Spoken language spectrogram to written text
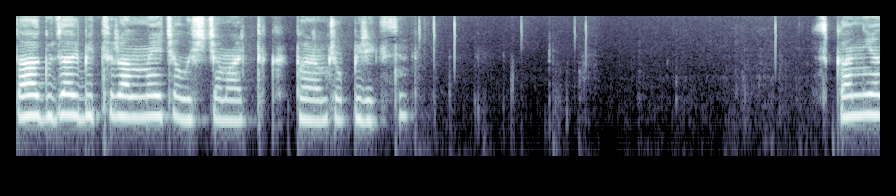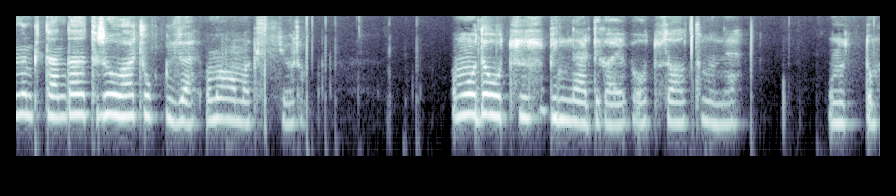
Daha güzel bir tır almaya çalışacağım artık. Param çok biriksin. Scania'nın bir tane daha tırı var çok güzel. Onu almak istiyorum. Ama o da 30 binlerdi galiba. 36 mı ne? Unuttum.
